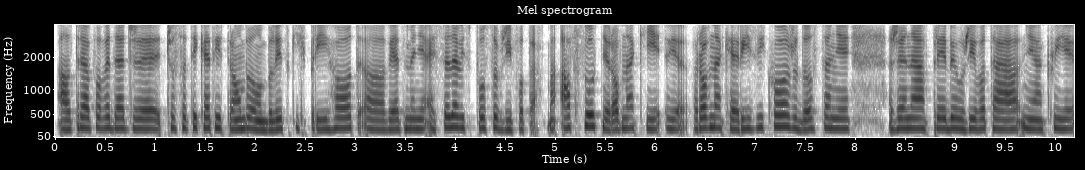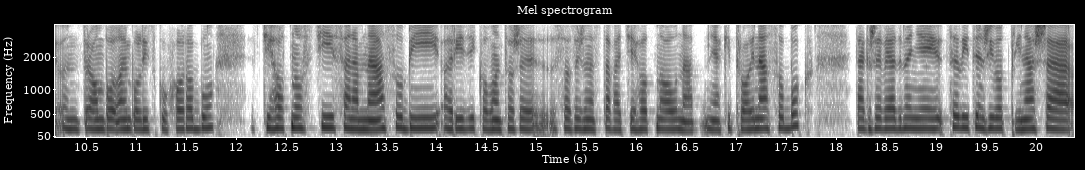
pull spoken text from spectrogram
Ale treba povedať, že čo sa týka tých tromboembolických príhod, eh, viac menej aj sedavý spôsob života má absolútne rovnaký, rovnaké riziko, že dostane žena v priebehu života nejakú eh, tromboembolickú chorobu. V tehotnosti sa nám násobí riziko len to, že sa žena stáva tehotnou na nejaký trojnásobok. Takže viac menej celý ten život prináša eh,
